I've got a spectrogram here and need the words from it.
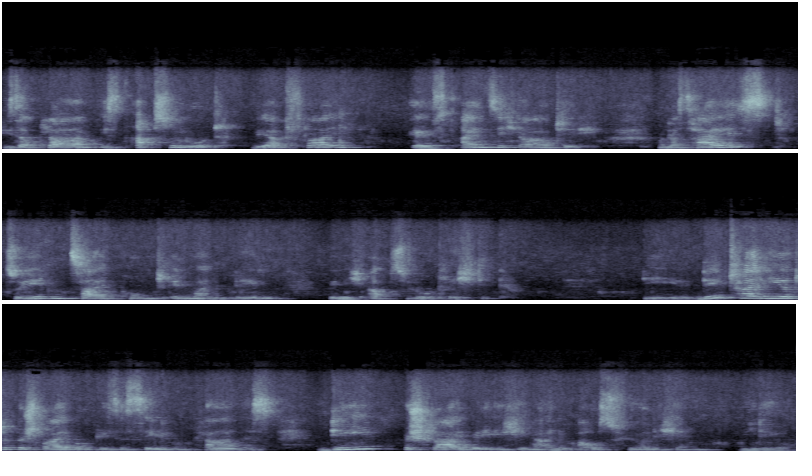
Dieser Plan ist absolut wertfrei, er ist einzigartig und das heißt, zu jedem Zeitpunkt in meinem Leben bin ich absolut richtig. Die detaillierte Beschreibung dieses Seelenplanes, die beschreibe ich in einem ausführlichen Video.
